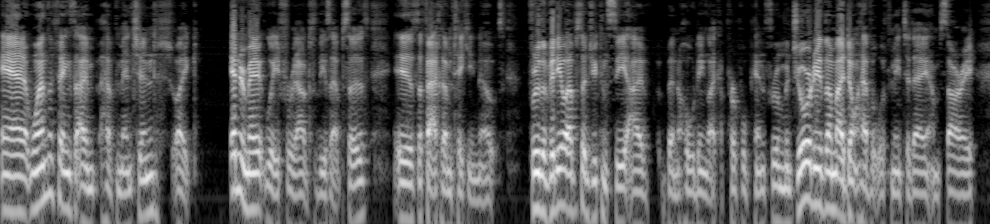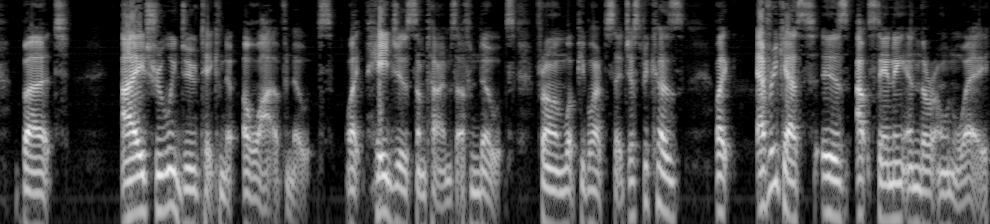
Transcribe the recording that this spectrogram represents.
and one of the things I have mentioned like intermittently throughout these episodes is the fact that I'm taking notes for the video episodes, you can see I've been holding like a purple pen for a majority of them. I don't have it with me today. I'm sorry, but I truly do take no- a lot of notes, like pages sometimes of notes from what people have to say, just because like every guest is outstanding in their own way.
